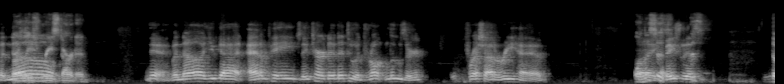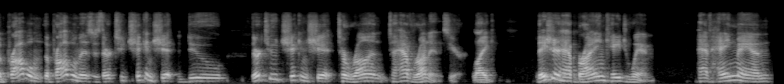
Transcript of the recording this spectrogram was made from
but or no, at least restarted. Yeah, but now you got Adam Page. They turned it into a drunk loser, fresh out of rehab. Well, this is basically this, the problem. The problem is, is they're too chicken shit to do. They're too chicken shit to run to have run-ins here. Like they should have Brian Cage win, have Hangman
